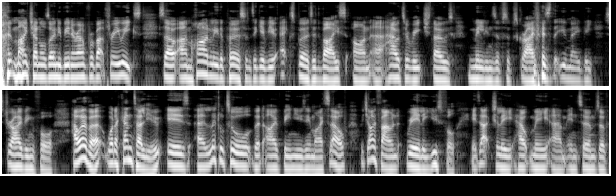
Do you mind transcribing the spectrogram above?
my channel's only been around for about three weeks, so I'm hardly the person to give you expert advice on uh, how to reach those millions of subscribers that you may be striving for. However, what I can tell you is a little tool that I've been using myself, which I found really useful. It's actually helped me um, in terms of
